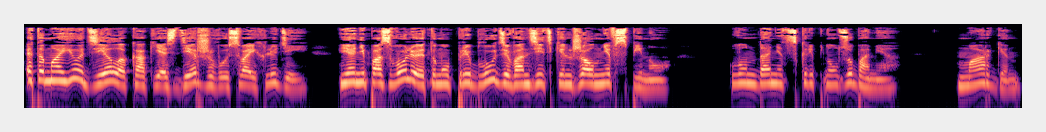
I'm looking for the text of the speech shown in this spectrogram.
это мое дело, как я сдерживаю своих людей. Я не позволю этому приблуде вонзить кинжал мне в спину». Лунданец скрипнул зубами. «Марген,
